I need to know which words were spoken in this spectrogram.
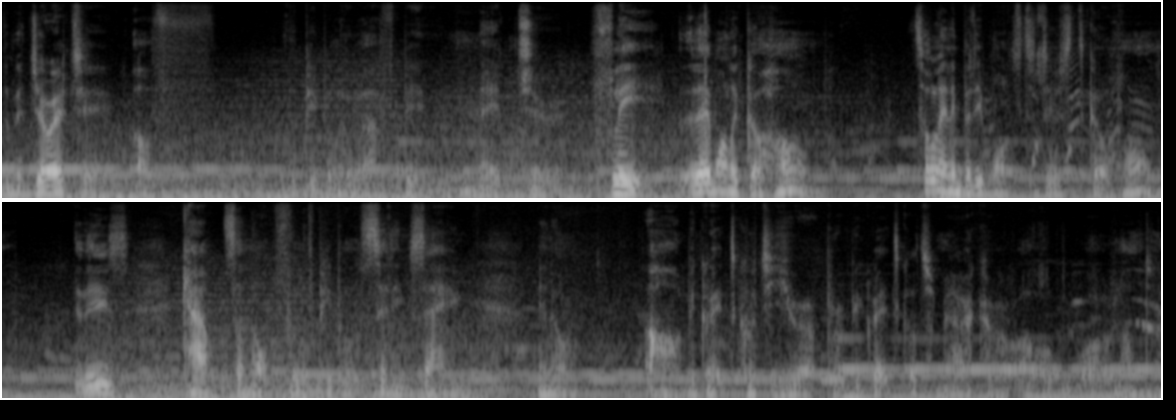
the majority of the people who have been made to flee, they want to go home. It's all anybody wants to do is to go home. These camps are not full of people sitting saying, you know, oh, it'd be great to go to Europe or it'd be great to go to America or, or, or London.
